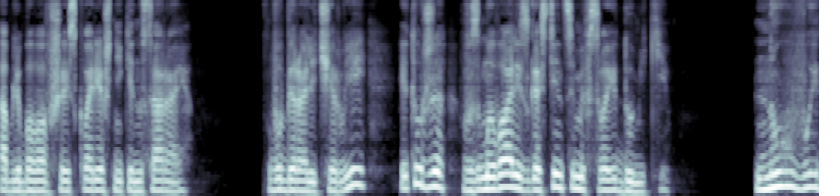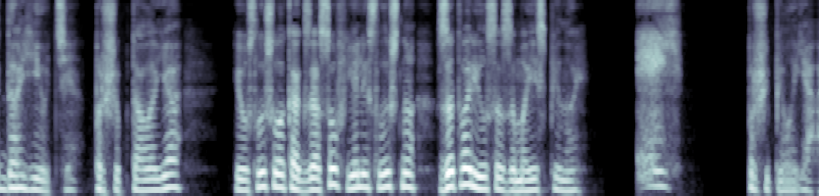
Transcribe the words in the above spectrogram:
облюбовавшие скворечники на сарае. Выбирали червей и тут же взмывали с гостинцами в свои домики. «Ну вы даете, прошептала я и услышала, как засов еле слышно затворился за моей спиной. «Эй!» — прошипела я.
